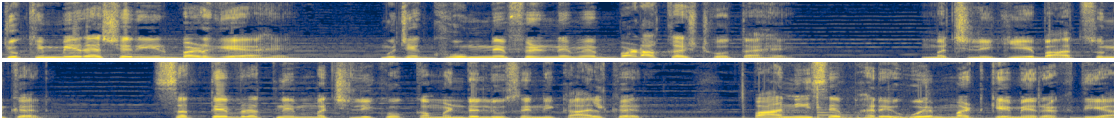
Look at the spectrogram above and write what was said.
क्योंकि मेरा शरीर बढ़ गया है। मुझे घूमने फिरने में बड़ा कष्ट होता है। मछली की यह बात सुनकर सत्यव्रत ने मछली को कमंडलू से निकालकर पानी से भरे हुए मटके में रख दिया।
